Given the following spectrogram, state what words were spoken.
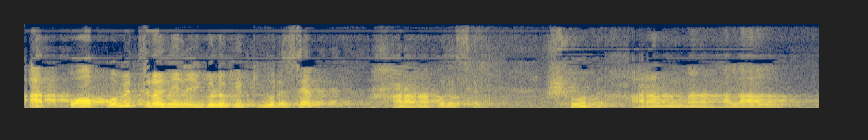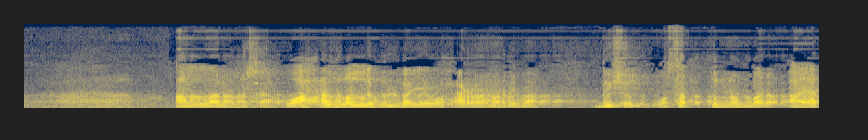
আর অপবিত্র জিনিসগুলোকে কি করেছেন হারাম করেছেন সুদ হারাম না হালাল আল্লাহর ভাষা। ওয়াহাল্লাহুল বাইয়া ও হারামার রিবা। দুইশো পঁচাত্তর নম্বর আয়াত,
